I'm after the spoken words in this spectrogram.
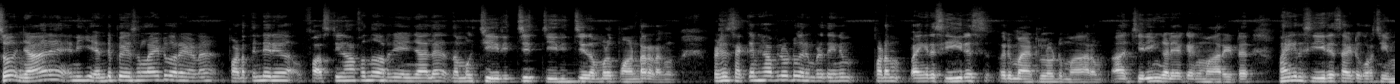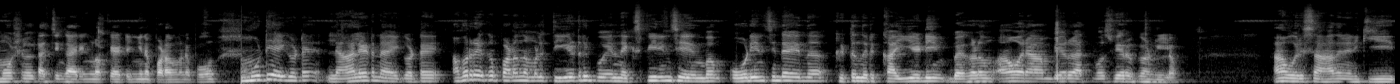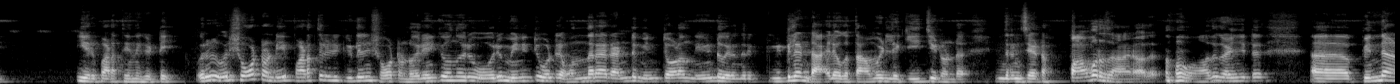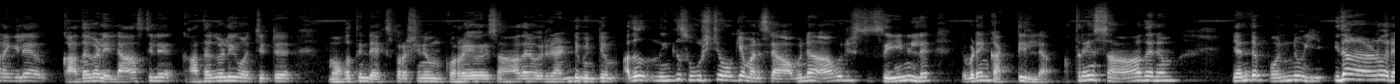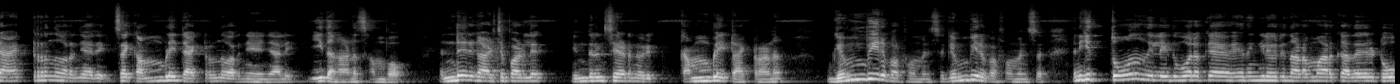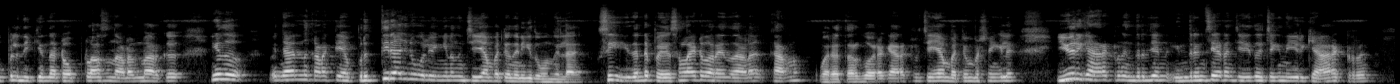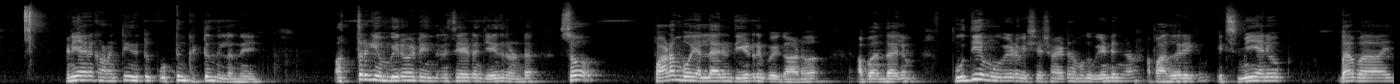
സോ ഞാൻ എനിക്ക് എന്റെ പേഴ്സണലായിട്ട് പറയാണ് പടത്തിന്റെ ഒരു ഫസ്റ്റ് ഹാഫ് എന്ന് പറഞ്ഞു കഴിഞ്ഞാൽ നമുക്ക് ചിരിച്ച് ചിരിച്ച് നമ്മൾ പണ്ടറടങ്ങും. പക്ഷെ സെക്കൻഡ് ഹാഫിലോട്ട് വരുമ്പോഴത്തേനും പടം ഭയങ്കര സീരിയസ് ഒരു മാറ്ററിലോട്ട് മാറും. ആ ചിരിയും കളിയൊക്കെ അങ്ങ് മാറിയിട്ട് ഭയങ്കര സീരിയസ് ആയിട്ട് കുറച്ച് ഇമോഷണൽ ടച്ചും കാര്യങ്ങളൊക്കെ ആയിട്ട് ഇങ്ങനെ പടം അങ്ങനെ പോകും. മമ്മൂട്ടി ആയിക്കോട്ടെ ലാലേട്ടൻ ആയിക്കോട്ടെ അവരുടെയൊക്കെ പടം നമ്മൾ തിയേറ്ററിൽ പോയിരുന്ന് എക്സ്പീരിയൻസ് ചെയ്യുമ്പം ഓഡിയൻസിന്റെ കയ്യിൽ നിന്ന് കിട്ടുന്ന ഒരു കയ്യടിയും ബഹളവും ആ ഒരു ആംബിയർ അറ്റ്മോസ്ഫിയർ ഒക്കെ ഉണ്ടല്ലോ. ആ ഒരു സാധനം എനിക്ക് ഈ ഈ ഒരു പടത്തിൽ നിന്ന് കിട്ടി. ഒരു ഒരു ഷോട്ട് ഉണ്ട്. ഈ പടത്തിൽ ഒരു കിടിലൻ ഷോട്ട് ഉണ്ട്. ഒരു എനിക്ക് തോന്നുന്നു ഒരു ഒരു മിനിറ്റ് തൊട്ട് ഒന്നര രണ്ട് മിനിറ്റോളം നീണ്ടു വരുന്ന ഒരു കിടിലൻ ഡയലോഗ് തമിഴിലേക്ക് ഈച്ചിട്ടുണ്ട് ഇന്ദ്രൻ ചേട്ടൻ പവർ സാധനം അത്. ഓ അത് കഴിഞ്ഞിട്ട് പിന്നാണെങ്കിൽ കഥകളി. ലാസ്റ്റിൽ കഥകളി വച്ചിട്ട് മുഖത്തിന്റെ എക്സ്പ്രഷനും കുറേ ഒരു സാധനം ഒരു രണ്ട് മിനിറ്റും അത് നിങ്ങൾക്ക് സൂക്ഷിച്ചു നോക്കിയാൽ മനസ്സിലാവും. അവന്റെ ആ ഒരു സീനിൽ എവിടെയും കട്ടില്ല അത്രയും സാധനം എന്റെ പൊന്നു ഇതാണ് ഒരു ആക്ടർ എന്ന് പറഞ്ഞാൽ ഇറ്റ്സ് എ കംപ്ലീറ്റ് ആക്ടർ എന്ന് പറഞ്ഞു കഴിഞ്ഞാൽ ഇതാണ് സംഭവം. എന്റെ ഒരു കാഴ്ചപ്പാടിൽ ഇന്ദ്രൻ ചേട്ടൻ ഒരു കംപ്ലീറ്റ് ആക്ടറാണ് ഗംഭീര പെർഫോമൻസ് ഗംഭീര പെർഫോമൻസ് എനിക്ക് തോന്നുന്നില്ല ഇതുപോലൊക്കെ ഏതെങ്കിലും ഒരു നടന്മാർക്ക് അതായത് ടോപ്പിൽ നിൽക്കുന്ന ടോപ്പ് ക്ലാസ് നടന്മാർക്ക് ഇത് ഞാനൊന്ന് കണക്ട് ചെയ്യാം. പൃഥ്വിരാജിന് പോലും ഇങ്ങനൊന്നും ചെയ്യാൻ പറ്റുമെന്ന് എനിക്ക് തോന്നുന്നില്ല. സി ഇതെന്റെ പേഴ്സണലായിട്ട് പറയുന്നതാണ്. കാരണം ഓരോരുത്തർക്കും ഓരോ ക്യാരക്ടർ ചെയ്യാൻ പറ്റും. പക്ഷേങ്കിൽ ഈ ഒരു ക്യാരക്ടർ ഇന്ദ്രജൻ ഇന്ദ്രൻ ചേട്ടൻ ചെയ്തു വെച്ചേക്കുന്ന ഈ ഒരു ക്യാരക്ടർ എനിക്ക് അതിനെ കണക്ട് ചെയ്തിട്ട് ഒട്ടും കിട്ടുന്നില്ലെന്നേ. അത്ര ഗംഭീരമായിട്ട് ഇന്ദ്രൻ ചേട്ടൻ ചെയ്തിട്ടുണ്ട്. സോ പടം പോയി എല്ലാവരും തിയേറ്ററിൽ പോയി കാണുക. അപ്പോൾ എന്തായാലും പുതിയ മൂവിയുടെ വിശേഷമായിട്ട് നമുക്ക് വീണ്ടും കാണാം. അപ്പോൾ അതുവരേക്കും it's me Anoop. Bye bye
